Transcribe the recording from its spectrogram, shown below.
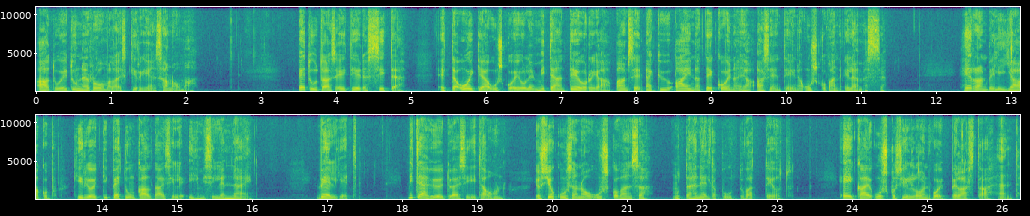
Aatu ei tunne roomalaiskirjeen sanomaa. Petu taas ei tiedä sitä, että oikea usko ei ole mitään teoriaa, vaan se näkyy aina tekoina ja asenteina uskovan elämässä. Herran veli Jaakob kirjoitti Petun kaltaisille ihmisille näin. Veljet, mitä hyötyä siitä on, jos joku sanoo uskovansa, mutta häneltä puuttuvat teot? Ei kai usko silloin voi pelastaa häntä.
